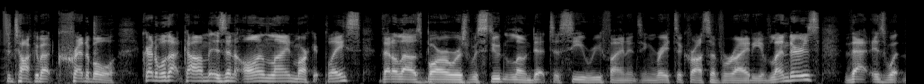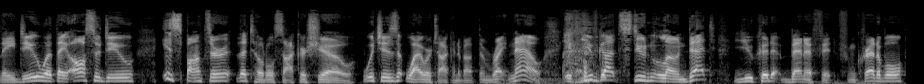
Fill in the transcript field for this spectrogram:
To talk about Credible. Credible.com is an online marketplace that allows borrowers with student loan debt to see refinancing rates across a variety of lenders. That is what they do. What they also do is sponsor the Total Soccer Show, which is why we're talking about them right now. If you've got student loan debt, you could benefit from Credible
